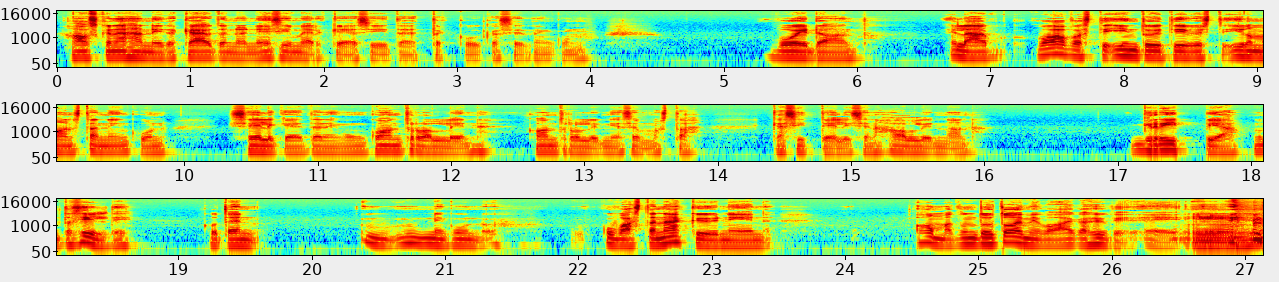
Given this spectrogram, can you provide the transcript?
hauska nähdä niitä käytännön esimerkkejä siitä, että kuinka se niin kuin, voidaan elää vahvasti intuitiivisesti ilman sitä niin kuin selkeää niin kuin kontrollin, kontrollin ja semmoista käsitteellisen hallinnan grippiä, mutta silti, kuten niin kuin kuvasta näkyy, niin homma tuntuu toimivaa aika hyvin. Ei. Mm.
